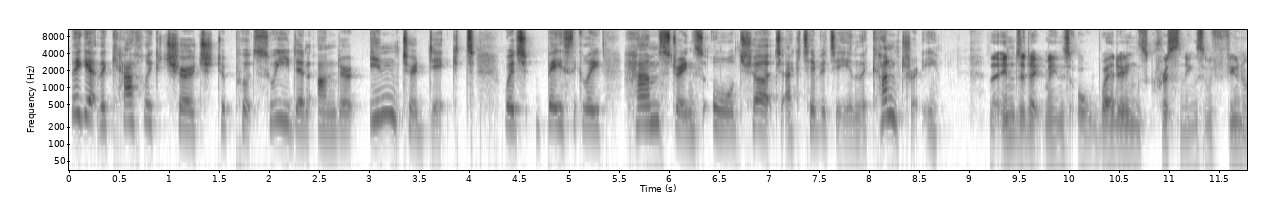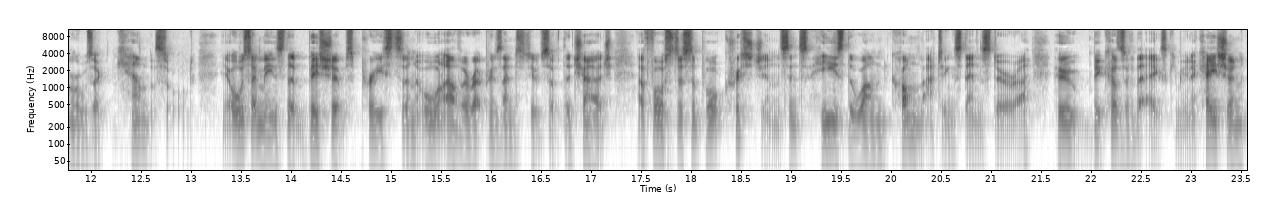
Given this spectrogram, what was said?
They get the Catholic Church to put Sweden under interdict, which basically hamstrings all church activity in the country. The interdict means all weddings, christenings, and funerals are cancelled. It also means that bishops, priests, and all other representatives of the church are forced to support Christian, since he's the one combating Sten Sture, who, because of the excommunication,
